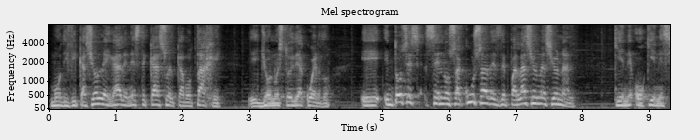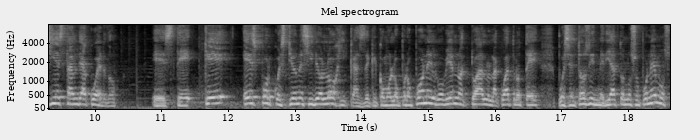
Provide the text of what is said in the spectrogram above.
modificación legal, en este caso el cabotaje, yo no estoy de acuerdo, eh, entonces se nos acusa desde Palacio Nacional, quien- o quienes sí están de acuerdo, este, que es por cuestiones ideológicas, de que como lo propone el gobierno actual o la 4T, pues entonces de inmediato nos oponemos.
